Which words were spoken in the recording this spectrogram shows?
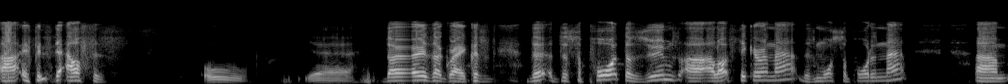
uh, if it's the alphas. Oh, yeah. Those are great because the the support, the zooms are a lot thicker in that. There's more support in that. Um,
